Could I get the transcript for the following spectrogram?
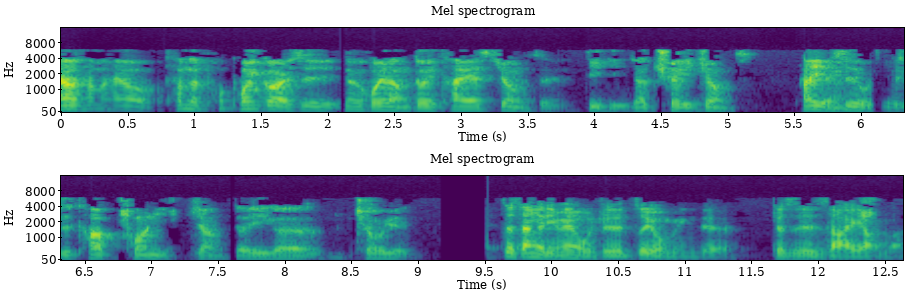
还有他们还有他们的 Point Guard 是那个灰狼队 Tyus Jones 的弟弟叫 Trey Jones，他也是、我记得是 Top Twenty 这样的一个球员。这三个里面我觉得最有名的就是 Zion 嘛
